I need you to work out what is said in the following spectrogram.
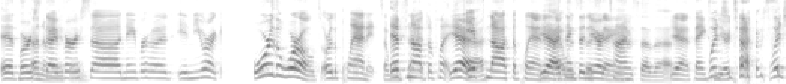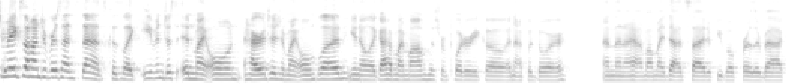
it's Most diverse uh, neighborhood in New York, or the world, or the planet. Someone if not the plan. Yeah. if not the planet. yeah, I think was the New York saying. Times said that. Yeah, thanks Which- New York Times. which makes 100% sense because like even just in my own heritage and my own blood you know like i have my mom who's from puerto rico and ecuador and then i have on my dad's side if you go further back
